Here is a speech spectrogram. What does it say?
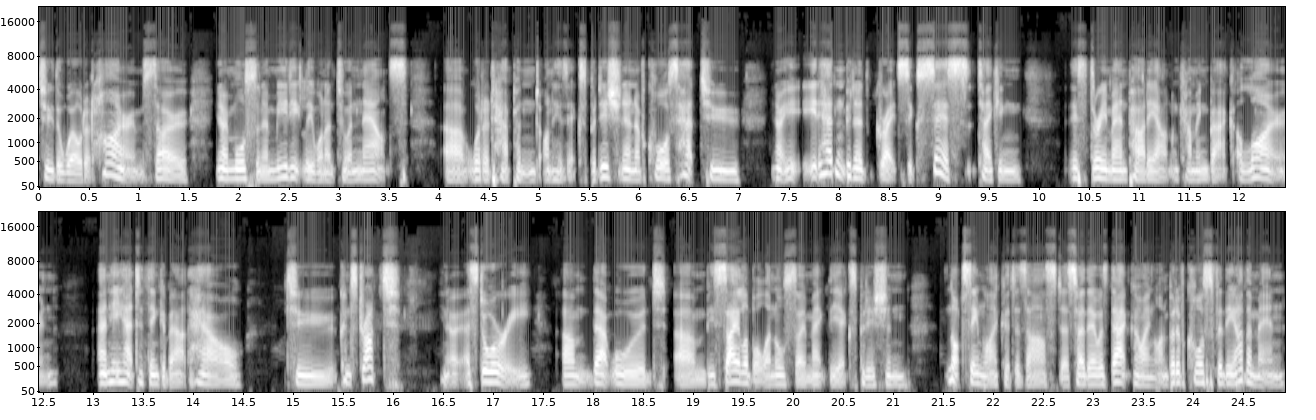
to the world at home. So you know, Mawson immediately wanted to announce. Uh, what had happened on his expedition, and of course, had to, you know, it, it hadn't been a great success taking this three man party out and coming back alone. And he had to think about how to construct, you know, a story um, that would um, be saleable and also make the expedition not seem like a disaster. So there was that going on. But of course, for the other men,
